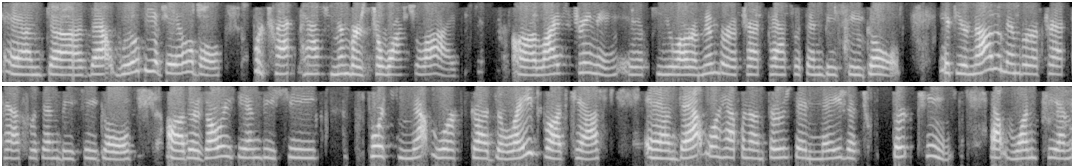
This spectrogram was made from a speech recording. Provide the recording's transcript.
and uh, that will be available for Track Pass members to watch live. Uh, live streaming if you are a member of Track Pass with NBC Gold. If you're not a member of Track Pass with NBC Gold, uh, there's always the NBC Sports Network uh, delayed broadcast, and that will happen on Thursday, May the 13th at 1 p.m.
